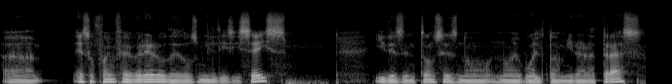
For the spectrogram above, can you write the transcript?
Ah, eso fue en febrero de 2016 y desde entonces no, he vuelto a mirar atrás.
